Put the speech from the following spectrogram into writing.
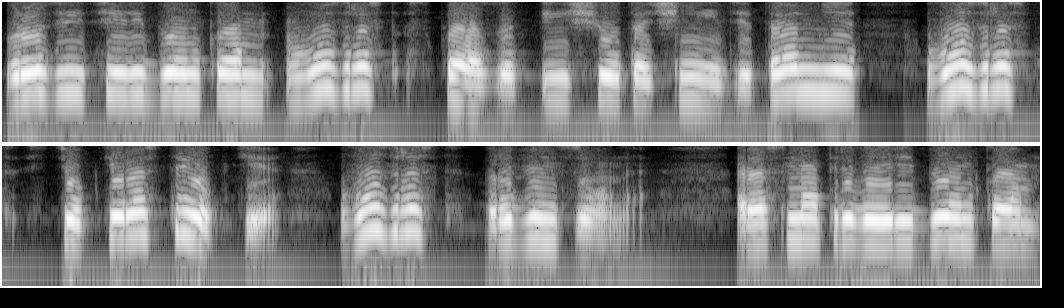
в развитии ребенка возраст сказок и еще точнее детальнее возраст Стёпки-растрёпки, возраст Робинзона. Рассматривая ребенка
